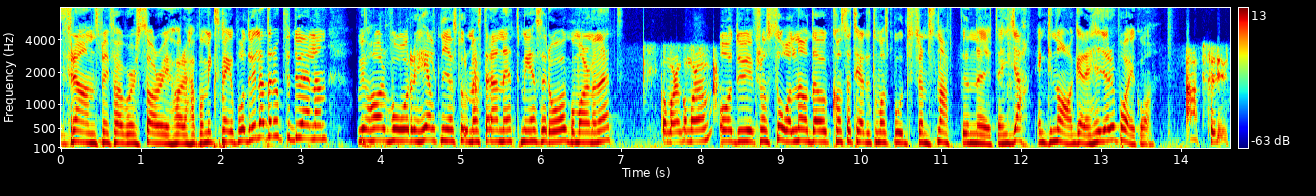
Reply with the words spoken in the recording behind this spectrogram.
Frans med For I Were Sorry har det här på Mix Megapol. Vi laddar upp för duellen. Vi har vår helt nya stormästare Annette med sig då. God morgon Annette. God morgon, god morgon. Och du är från Solna och då konstaterade Thomas Bodström snabbt och nöjt en ja, en gnagare. Hejar du på AIK? Absolut.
